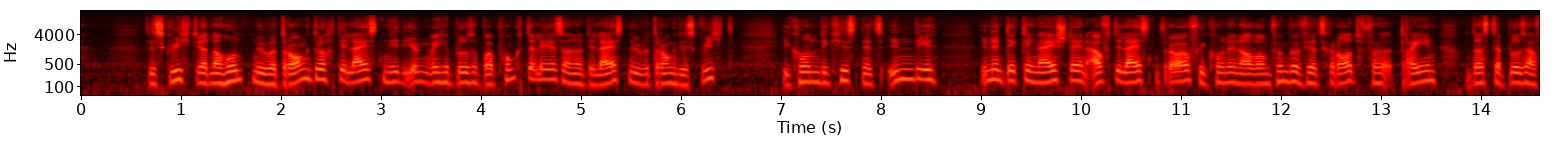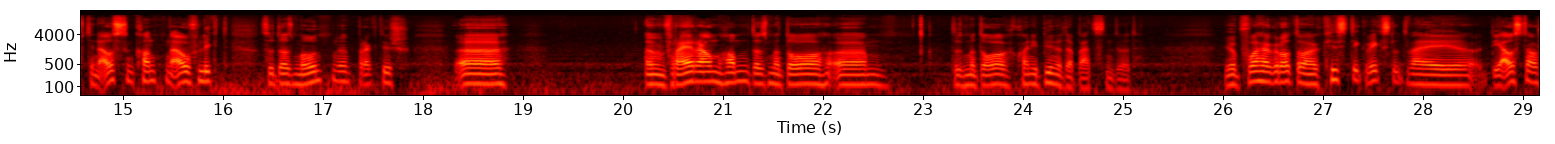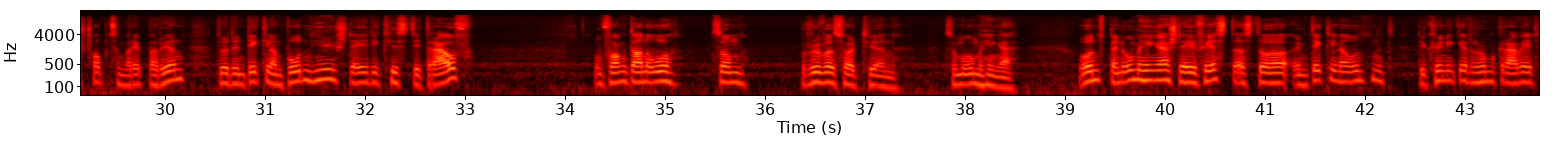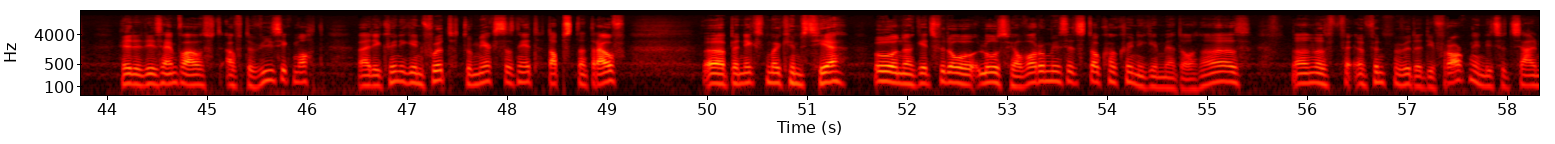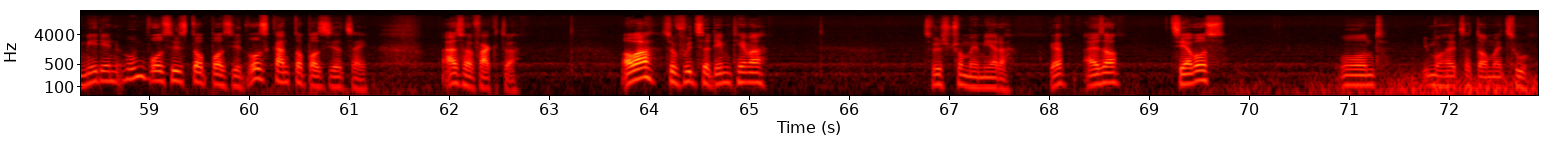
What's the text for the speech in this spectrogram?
Das Gewicht wird nach unten übertragen durch die Leisten, nicht irgendwelche bloß ein paar Punkte sondern die Leisten übertragen das Gewicht. Ich kann die Kisten jetzt in, die, in den Deckel reinstellen, auf die Leisten drauf. Ich kann den aber um 45 Grad verdrehen und dass der bloß auf den Außenkanten aufliegt, sodass wir unten praktisch äh, einen Freiraum haben, dass man da, ähm, dass man da keine Bienen erbatzen tut. Ich habe vorher gerade eine Kiste gewechselt, weil ich die austauscht habe zum Reparieren. Tue den Deckel am Boden hin, stelle die Kiste drauf und fange dann an zum Rübersortieren, zum Umhänger. Und beim Umhänger stelle ich fest, dass da im Deckel nach unten die Königin rumgraviert. Hätte ich das einfach auf, der Wiese gemacht, weil die Königin fährt, du merkst das nicht, tappst dann drauf. Äh, beim nächsten Mal kommst du her und dann geht es wieder los. Ja, warum ist jetzt da keine Königin mehr da? Das, dann finden wir wieder die Fragen in den sozialen Medien, um was ist da passiert, was kann da passiert sein. Also ein Faktor. Aber so viel zu dem Thema. Wirst schon mal mehr. Gell? Also, Servus und ich mache jetzt da mal zu.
